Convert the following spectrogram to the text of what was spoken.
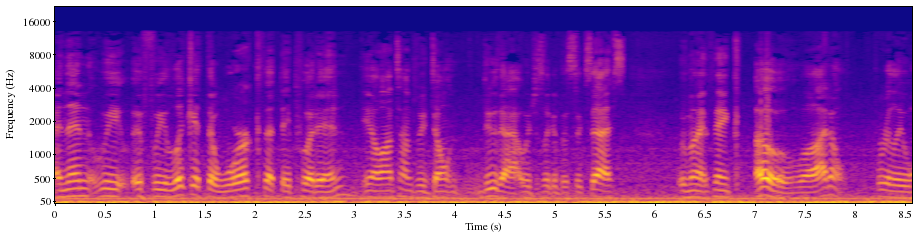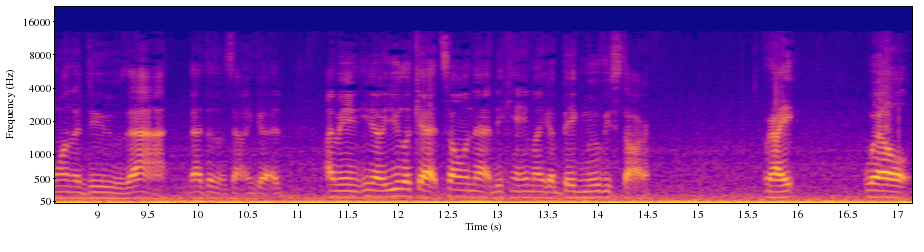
And then we if we look at the work that they put in you know a lot of times we don't do that. We just look at the success. We might think oh well i don't really want to do that. That doesn't sound good i mean you know you look at someone that became like a big movie star right well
